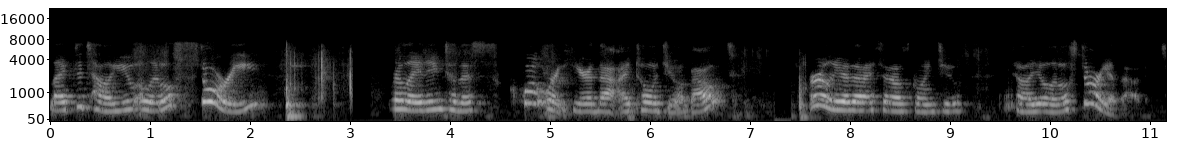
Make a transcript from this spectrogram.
like to tell you a little story relating to this quote right here that I told you about earlier that I said I was going to tell you a little story about it.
